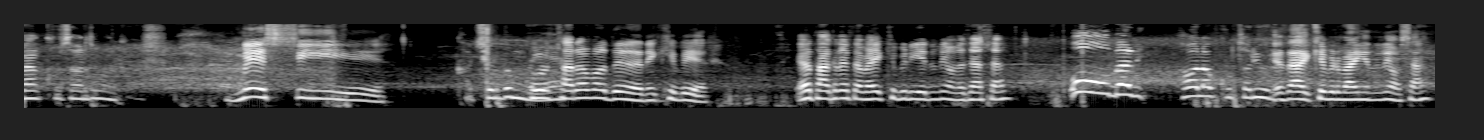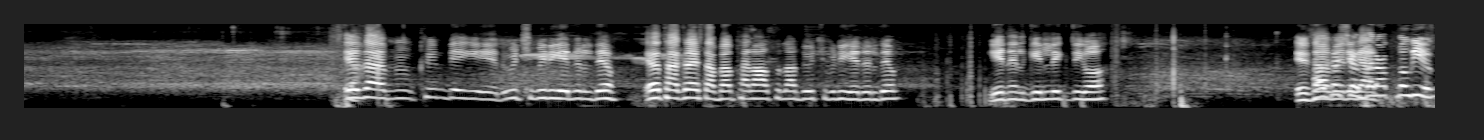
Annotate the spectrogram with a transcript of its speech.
Ben kurtardım arkadaş. Messi. Kaçırdım be. Kurtaramadın 2-1. Evet arkadaşlar ben 2-1 yeniliyorum. Özel sen. Oo ben hala kurtarıyorum. Ezel 2-1 ben yeniliyorum sen. Ezel mümkün değil. 3-1 yenildim. Evet arkadaşlar ben penaltılarda 3-1 yenildim. Yenilgillik diyor. Beni, Arkadaşlar ben atmalıyım.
